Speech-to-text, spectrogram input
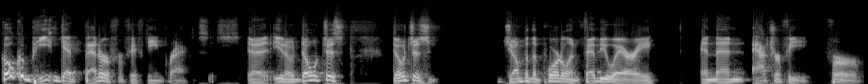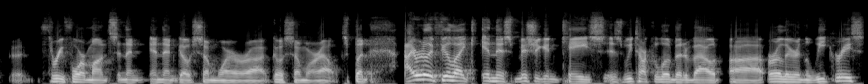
go compete and get better for 15 practices. Uh, you know, don't just don't just jump in the portal in February and then atrophy for uh, three four months and then and then go somewhere uh, go somewhere else. But I really feel like in this Michigan case, as we talked a little bit about uh, earlier in the week, Rece,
